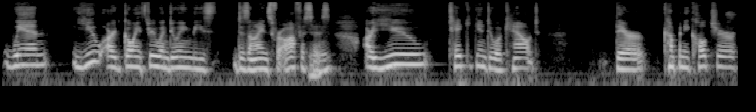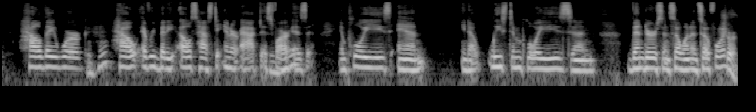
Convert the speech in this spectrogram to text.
when you are going through and doing these designs for offices, mm-hmm. are you taking into account their company culture, how they work, mm-hmm. how everybody else has to interact as mm-hmm. far as employees and you know leased employees and vendors and so on and so forth? Sure.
